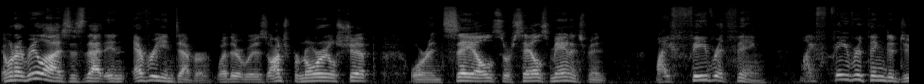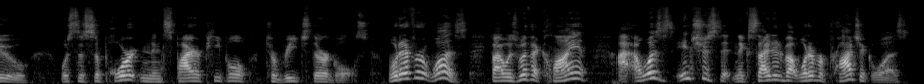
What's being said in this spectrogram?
And what I realized is that in every endeavor, whether it was entrepreneurship or in sales or sales management, my favorite thing, my favorite thing to do was to support and inspire people to reach their goals. Whatever it was. If I was with a client, I, was interested and excited about whatever project it was,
